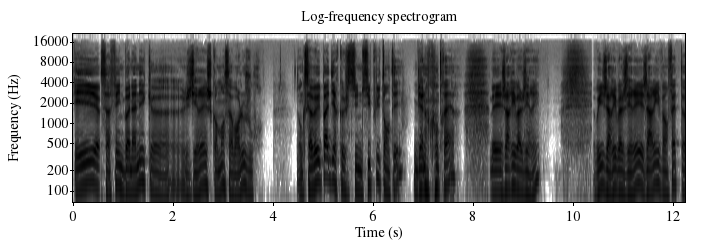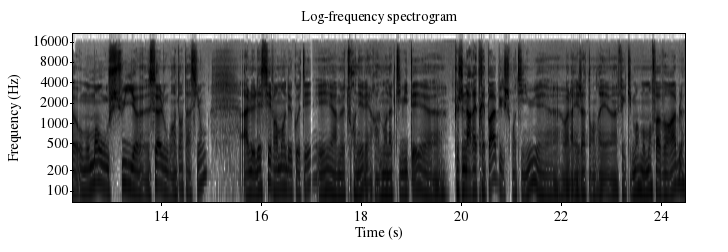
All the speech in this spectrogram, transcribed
et ça fait une bonne année que, je dirais, je commence à voir le jour. Donc, ça ne veut pas dire que je ne suis plus tenté, bien au contraire, mais j'arrive à le gérer. Oui, j'arrive à le gérer et j'arrive en fait au moment où je suis euh, seul ou en tentation à le laisser vraiment de côté et à me tourner vers mon activité euh, que je n'arrêterai pas puis que je continue et euh, voilà et j'attendrai euh, effectivement un moment favorable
